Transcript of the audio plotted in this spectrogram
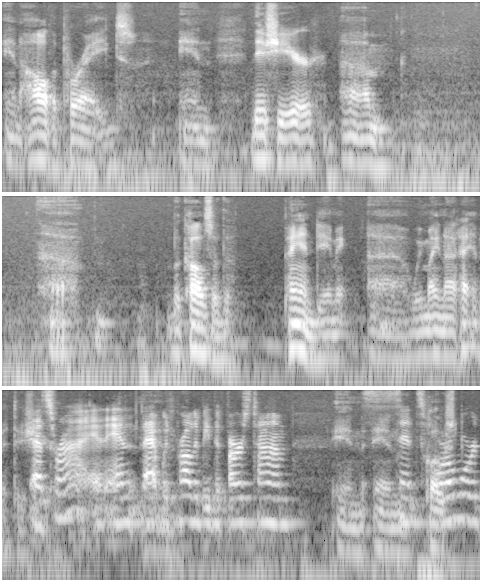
in all the parades. And this year, um, uh, because of the pandemic, uh, we may not have it this year. That's right, and, and that would probably be the first time in, and since close, World War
